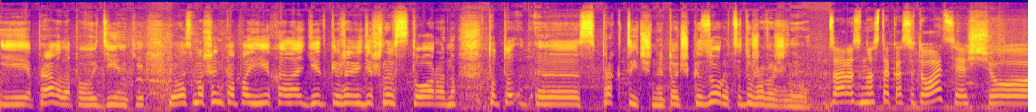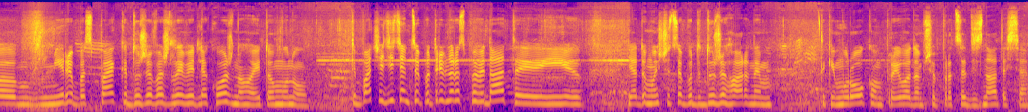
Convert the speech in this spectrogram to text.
і правила поведінки. І ось машинка поїхала, дітки вже відійшли в сторону. Тобто, з практичної точки зору це дуже важливо. Зараз у нас така ситуація, що міри безпеки дуже важливі для кожного, і тому ну тим паче дітям це потрібно розповідати. І я думаю, що це буде дуже гарним таким уроком, приводом, щоб про це дізнатися.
